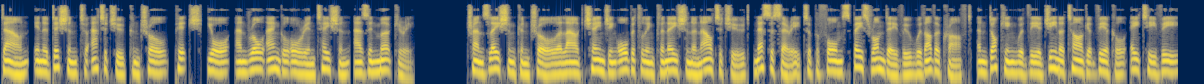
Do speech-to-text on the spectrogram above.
down, in addition to attitude control, pitch, yaw, and roll angle orientation as in Mercury. Translation control allowed changing orbital inclination and altitude, necessary to perform space rendezvous with other craft, and docking with the Agena Target Vehicle ATV,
